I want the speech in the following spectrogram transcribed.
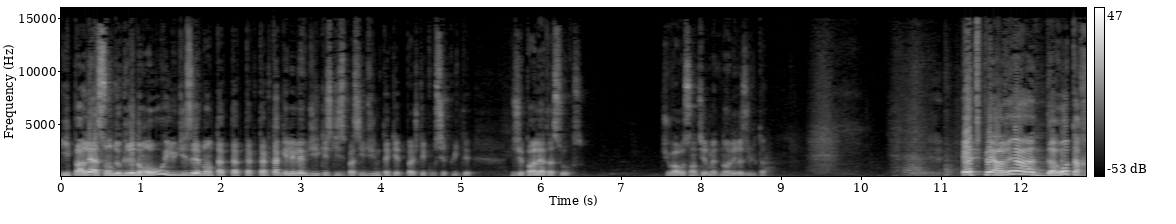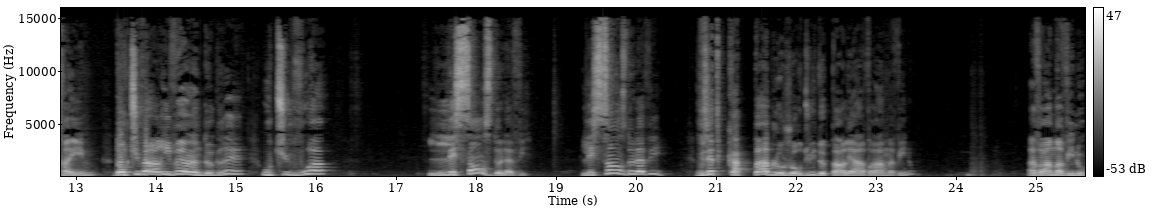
Il parlait à son degré d'en haut, il lui disait bon tac tac tac tac tac et l'élève dit qu'est-ce qui s'est passé? Il dit ne t'inquiète pas, je t'ai court-circuité. J'ai parlé à ta source. Tu vas ressentir maintenant les résultats. Et. Donc tu vas arriver à un degré où tu vois l'essence de la vie. L'essence de la vie. Vous êtes capable aujourd'hui de parler à Abraham Avinu Abraham Avinu,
